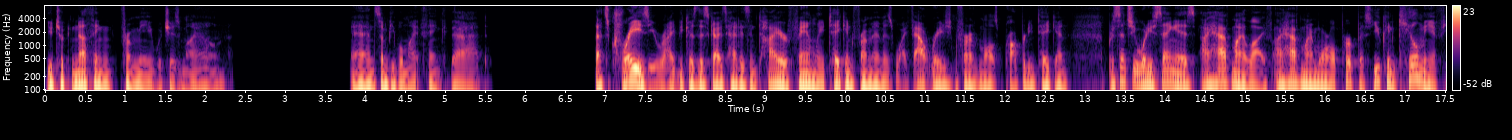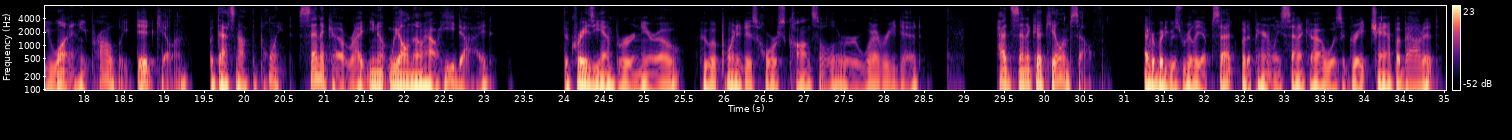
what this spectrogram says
you took nothing from me, which is my own. And some people might think that that's crazy, right? Because this guy's had his entire family taken from him, his wife outraged in front of him, all his property taken. But essentially, what he's saying is, I have my life, I have my moral purpose. You can kill me if you want. And he probably did kill him, but that's not the point. Seneca, right? You know, we all know how he died. The crazy emperor Nero, who appointed his horse consul or whatever he did, had Seneca kill himself. Everybody was really upset, but apparently Seneca was a great champ about it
